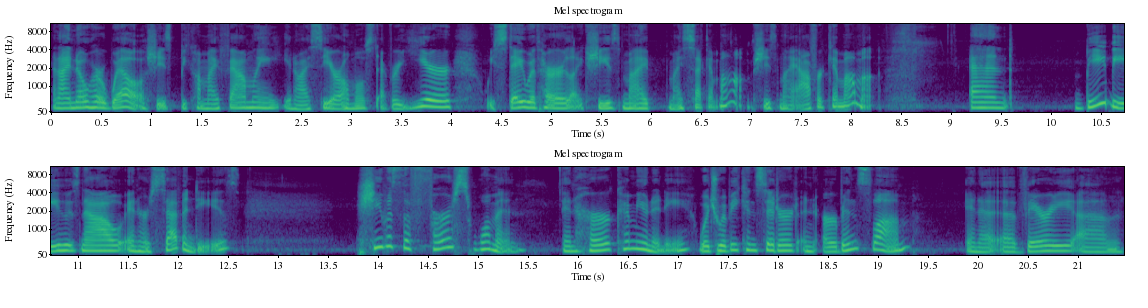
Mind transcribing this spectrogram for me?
and I know her well. She's become my family. You know, I see her almost every year. We stay with her like she's my my second mom. She's my African mama. And Bibi, who's now in her 70s, she was the first woman in her community, which would be considered an urban slum in a, a very um,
